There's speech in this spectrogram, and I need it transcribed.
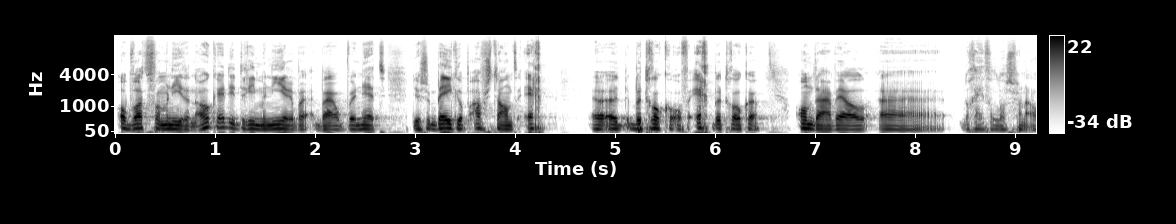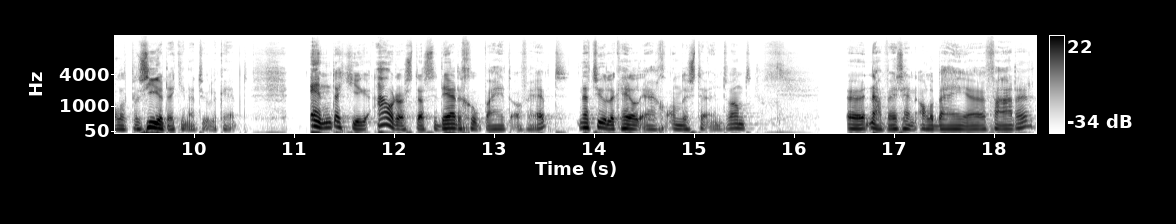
op wat voor manier dan ook, hè, die drie manieren waarop we net dus een beetje op afstand echt betrokken of echt betrokken, om daar wel nog even los van al het plezier dat je natuurlijk hebt. En dat je je ouders, dat is de derde groep waar je het over hebt, natuurlijk heel erg ondersteunt. Want uh, nou, wij zijn allebei vader.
